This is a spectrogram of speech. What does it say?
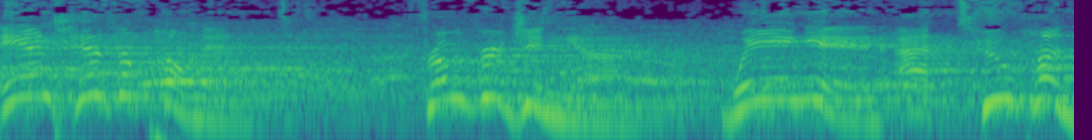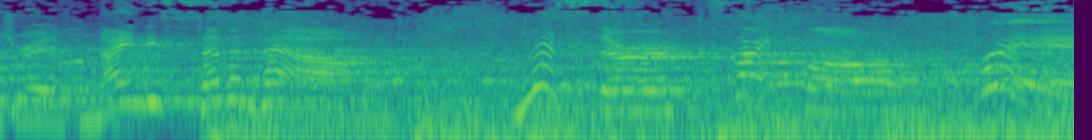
And his opponent from Virginia, weighing in at 297 pounds, Mr. Cyclone Chris.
